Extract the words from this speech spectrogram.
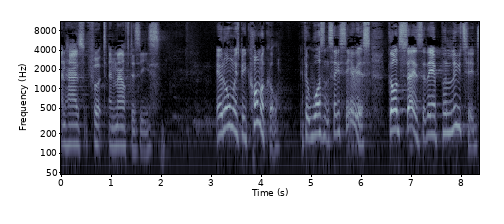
and has foot and mouth disease. It would almost be comical if it wasn't so serious. God says that they have polluted,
